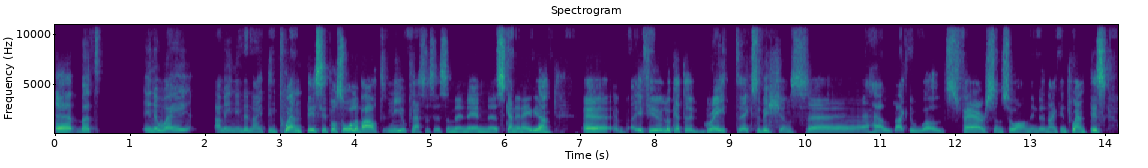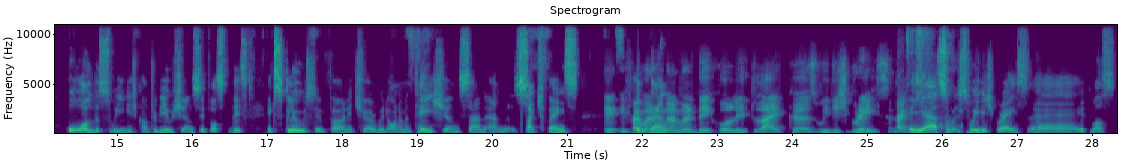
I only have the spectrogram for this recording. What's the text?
uh, but in a way, I mean, in the 1920s, it was all about neoclassicism in, in uh, Scandinavia. Uh, if you look at the great exhibitions uh, held, like the World's Fairs and so on in the 1920s, all the Swedish contributions, it was this exclusive furniture with ornamentations and, and such things if I well then, remember, they call it like uh, Swedish Grace, right? Yeah, sw- Swedish Grace. Uh, it was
